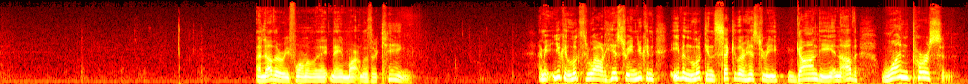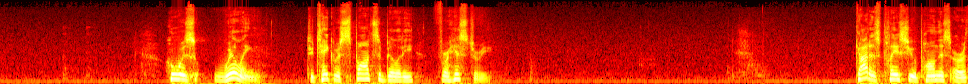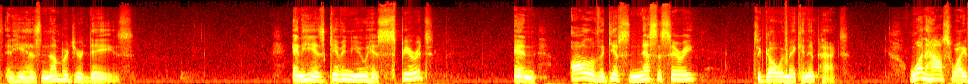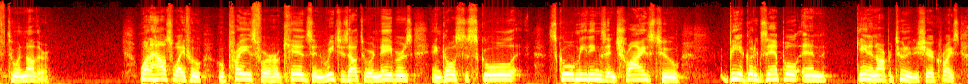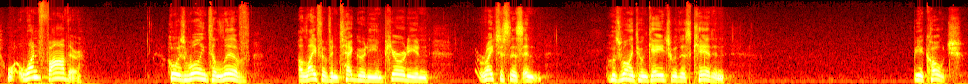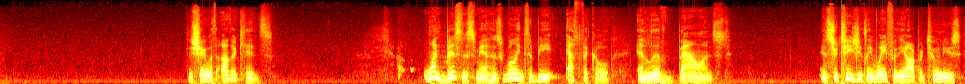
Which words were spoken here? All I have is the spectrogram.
another reformer named Martin Luther King. I mean, you can look throughout history and you can even look in secular history, Gandhi and other. One person who was willing to take responsibility for history. God has placed you upon this earth and He has numbered your days. And He has given you His Spirit and all of the gifts necessary to go and make an impact. One housewife to another. One housewife who, who prays for her kids and reaches out to her neighbors and goes to school, school meetings and tries to be a good example and gain an opportunity to share Christ. W- one father who is willing to live a life of integrity and purity and righteousness and who's willing to engage with his kid and be a coach to share with other kids. One businessman who's willing to be ethical and live balanced and strategically wait for the opportunities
